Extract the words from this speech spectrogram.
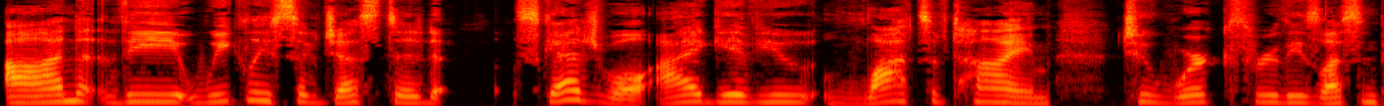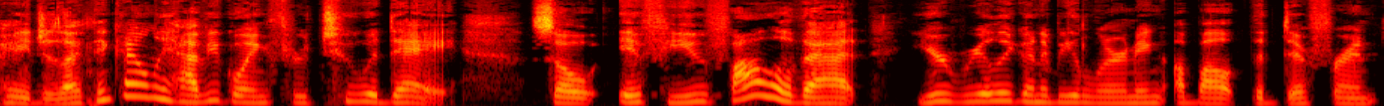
On the weekly suggested schedule, I give you lots of time to work through these lesson pages. I think I only have you going through two a day. So if you follow that, you're really going to be learning about the different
